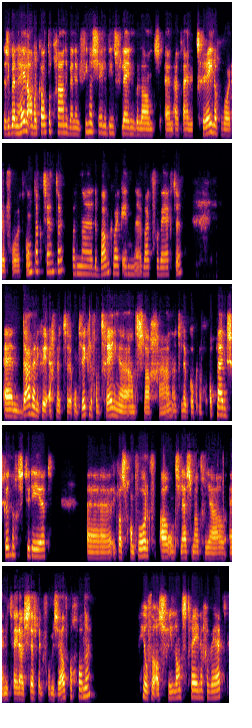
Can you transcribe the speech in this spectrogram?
Dus ik ben een hele andere kant op gegaan. Ik ben in de financiële dienstverlening beland. En uiteindelijk trainer geworden voor het contactcenter van eh, de bank waar ik, in, waar ik voor werkte. En daar ben ik weer echt met het ontwikkelen van trainingen aan de slag gegaan. En toen heb ik ook nog opleidingskunde gestudeerd. Eh, ik was verantwoordelijk voor al ons lesmateriaal. En in 2006 ben ik voor mezelf begonnen. Heel veel als freelance trainer gewerkt.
